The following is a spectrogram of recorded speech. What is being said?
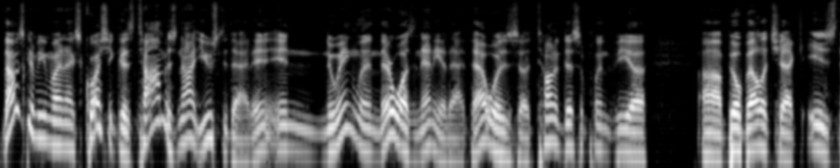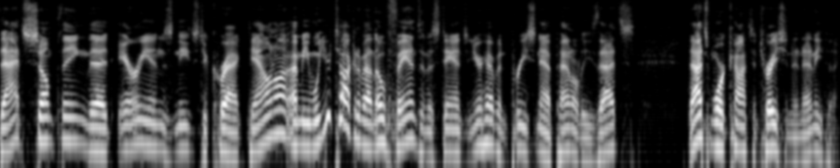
That was going to be my next question because Tom is not used to that. In, in, New England, there wasn't any of that. That was a ton of discipline via uh, Bill Belichick. Is that something that Arians needs to crack down on? I mean, when you're talking about no fans in the stands and you're having pre-snap penalties, that's that's more concentration than anything.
